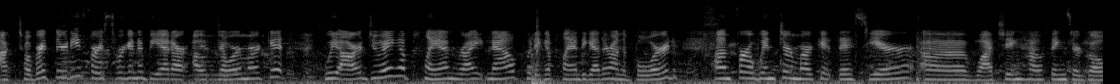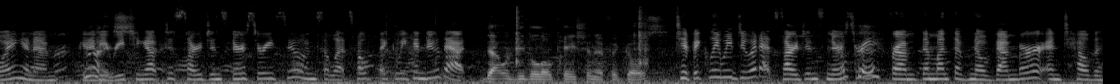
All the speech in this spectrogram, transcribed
October 31st, we're going to be at our outdoor market. We are doing a plan right now, putting a plan together on the board um, for a winter market this year, uh, watching how things are going, and I'm going to be reaching out to Sargent's Nursery soon, so let's hope that we can do that. That would be the location if it goes. Typically, we do it at Sargent's Nursery Okay. from the month of November until the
